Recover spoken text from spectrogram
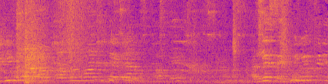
you want, I want to take that? Okay. Listen, can you finish?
